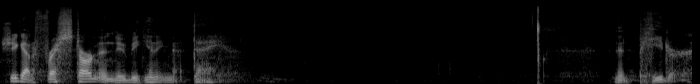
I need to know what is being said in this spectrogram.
She got a fresh start and a new beginning that day. And then Peter.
